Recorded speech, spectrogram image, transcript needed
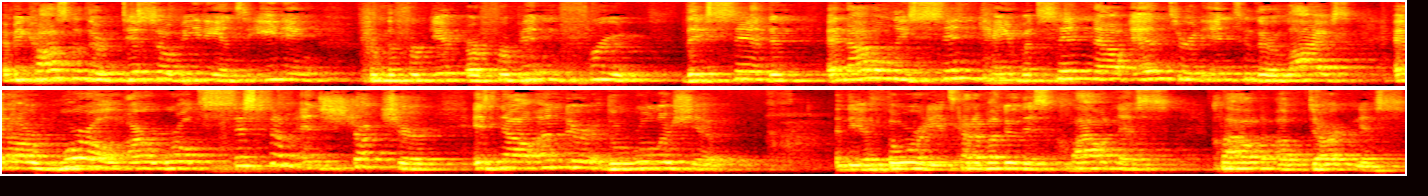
And because of their disobedience, eating from the forgive, or forbidden fruit, they sinned. And, and not only sin came, but sin now entered into their lives and our world, our world system and structure is now under the rulership and the authority. It's kind of under this cloudness, cloud of darkness.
